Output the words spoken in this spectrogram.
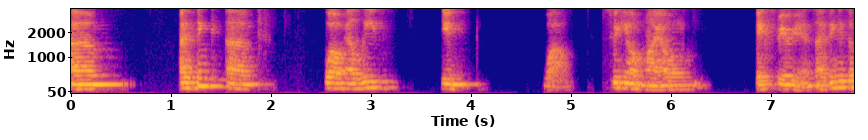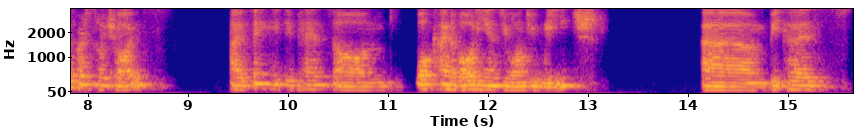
Um, I think, um, well, at least in, wow, speaking of my own experience. I think it's a personal choice. I think it depends on what kind of audience you want to reach. Um, because,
